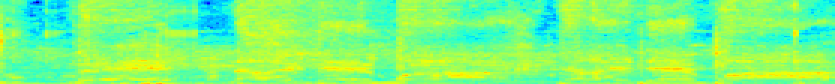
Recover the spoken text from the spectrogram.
โดนทุกเม็ดนายแน่มากนายแน่มาก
